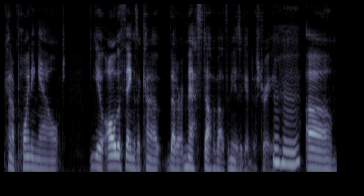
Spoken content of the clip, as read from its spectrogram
kind of pointing out, you know, all the things that kind of that are messed up about the music industry, mm-hmm. um,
